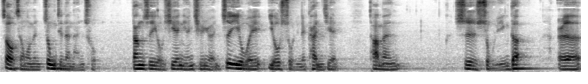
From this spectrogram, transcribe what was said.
造成我们中间的难处。当时有些年轻人自以为有属灵的看见，他们是属灵的，而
